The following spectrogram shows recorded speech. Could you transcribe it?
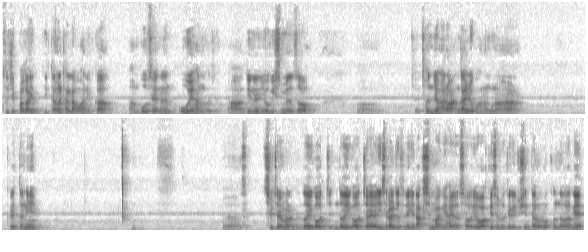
두 지파가 이, 이 땅을 달라고 하니까 아, 모세는 오해한 거죠. 아, 니는 여기 있으면서 어, 전쟁하러 안 가려고 하는구나. 그랬더니 어, 7절에 말합니다. 너희가 어찌, 너희가 어찌하여 이스라엘 자손에게 낙심하게 하여서 여호와께서 그들에게 주신 땅으로 건너가게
